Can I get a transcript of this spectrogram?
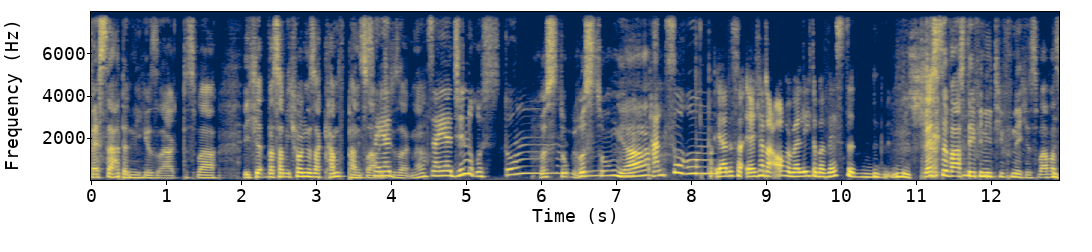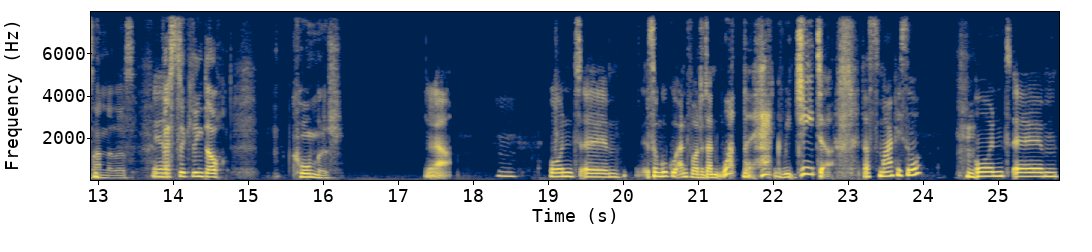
Weste hat er nie gesagt. Das war ich was habe ich vorhin gesagt? Kampfpanzer habe ich gesagt, ne? Saiyajin Rüstung. Rüstung Rüstung, ja. Panzerung. Ja, das ich hatte auch überlegt, aber Weste nicht. Weste war es definitiv nicht, es war was anderes. ja. Weste klingt auch komisch. Ja. Hm. Und ähm, Son Goku antwortet dann, What the heck, Vegeta? Das mag ich so. Und ähm,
